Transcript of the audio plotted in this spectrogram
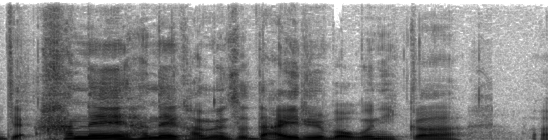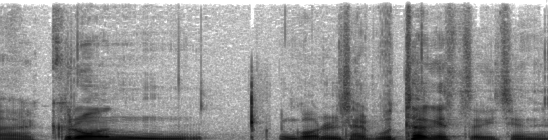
이제 한 해 한 해 가면서 나이를 먹으니까 아, 그런 거를 잘 못하겠어 이제는.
